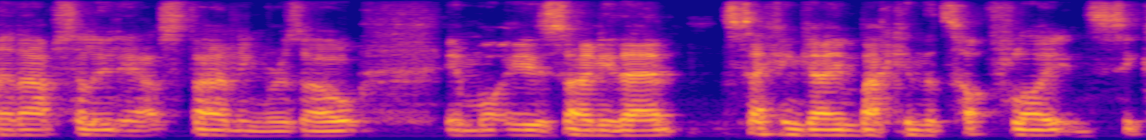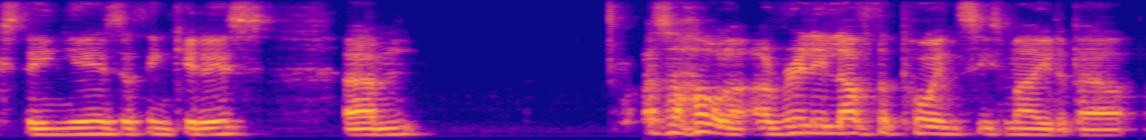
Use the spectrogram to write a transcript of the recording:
an absolutely outstanding result in what is only their second game back in the top flight in 16 years, I think it is. Um, as a whole, I really love the points he's made about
